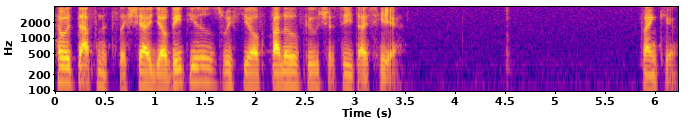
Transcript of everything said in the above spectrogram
He will definitely share your videos with your fellow future CDAs here. Thank you.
